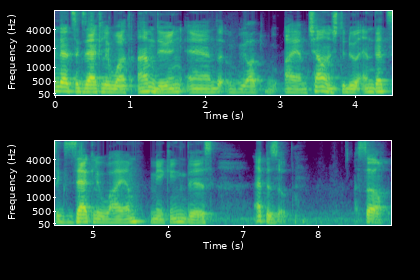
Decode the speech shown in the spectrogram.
And that's exactly what I'm doing and what I am challenged to do, and that's exactly why I'm making this episode. So,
